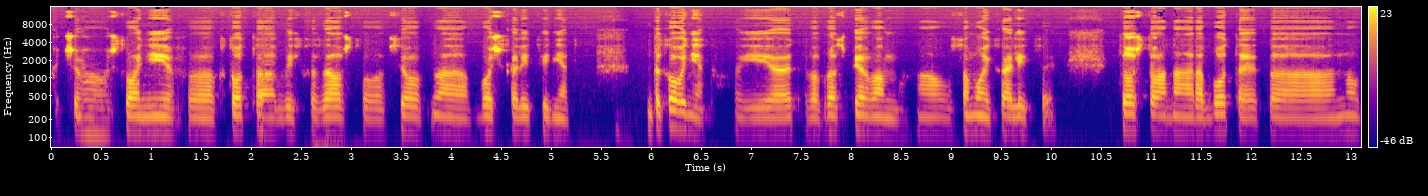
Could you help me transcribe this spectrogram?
почему, что они, э, кто-то бы сказал, что все, э, больше коалиции нет. Такого нет. И это вопрос первым у самой коалиции. То, что она работает, ну,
